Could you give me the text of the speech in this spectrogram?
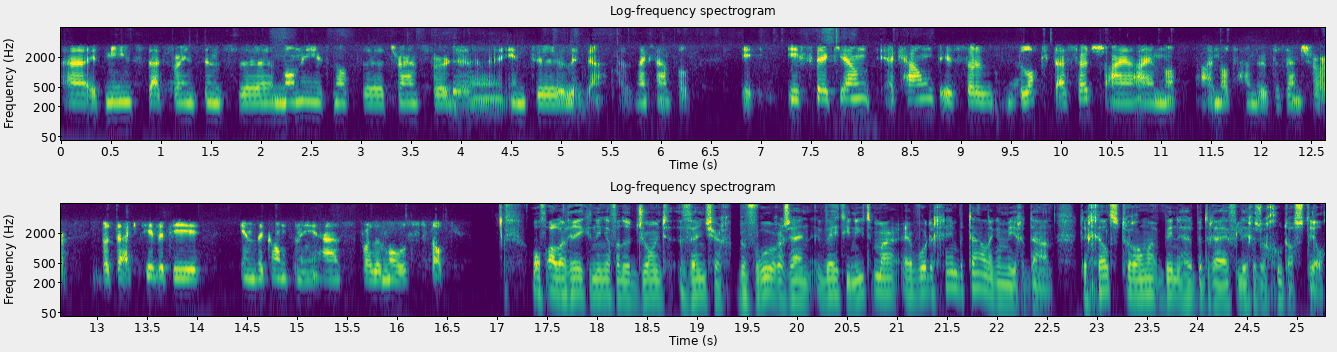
Uh, it means that, for instance, uh, money is not uh, transferred uh, into Libya, as an example. If the account, is sort of blocked as such, I, I'm not I'm not 100% sure. But the activity in the company has, for the most, stopped. Of alle rekeningen van de joint venture bevroren zijn, weet hij niet... maar er worden geen betalingen meer gedaan. De geldstromen binnen het bedrijf liggen zo goed als stil.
